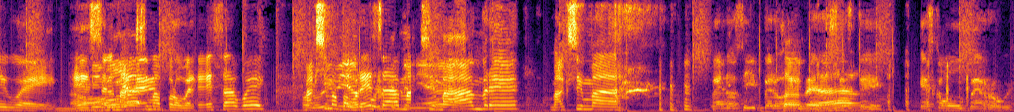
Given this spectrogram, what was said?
sí, güey. No. es el máxima pobreza, güey. Máxima pobreza, máxima tenía- hambre, máxima. Bueno, sí, pero el perro es, este, es como un perro, güey.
